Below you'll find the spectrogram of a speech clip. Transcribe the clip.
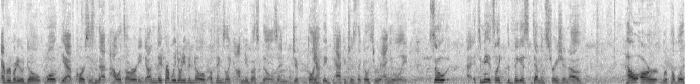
everybody would go, well, yeah, of course, isn't that how it's already done? They probably don't even know of things like omnibus bills and like yeah. big packages that go through annually. So, uh, to me, it's like the biggest demonstration of how our republic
